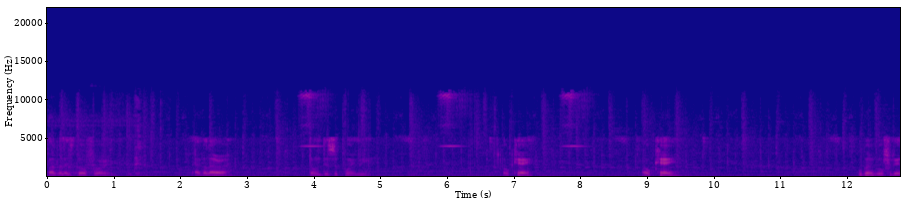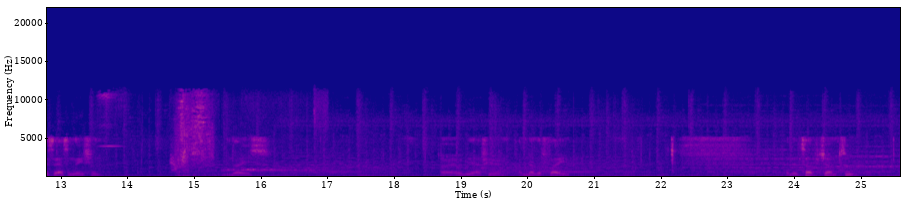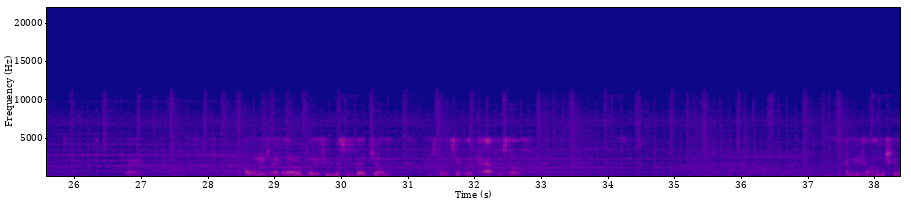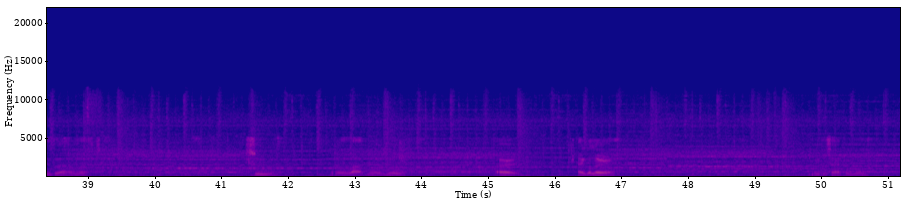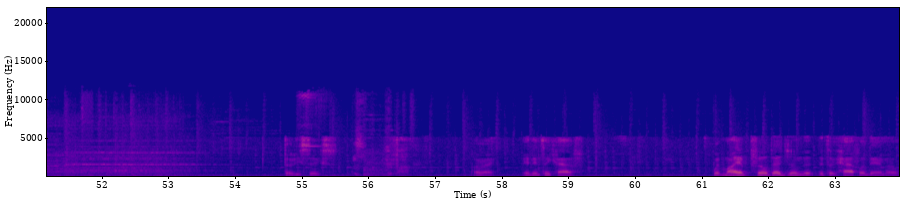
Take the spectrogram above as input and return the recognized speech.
Fuck it, let's go for it. Aguilera, don't disappoint me. Okay. Okay. We're gonna go for the assassination. Nice. Alright, what do we have here? Another fight. And a tough jump too. Alright. I want to use Aguilera, but if he misses that jump, it's gonna take like half his health. How many how, how much healing do I have left? Two. With a lot more to go. Alright. Aguilera. Make this happen, man. 36. Fuck. Alright. It didn't take half. When Maya failed that jump, it, it took half her damn health.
